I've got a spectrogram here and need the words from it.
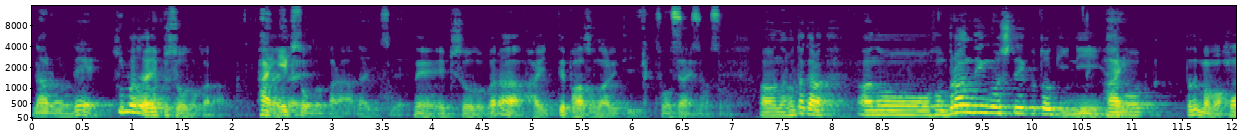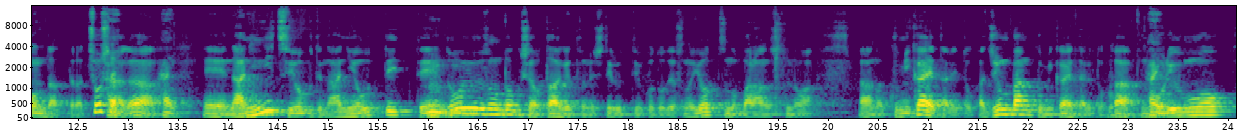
なるので、今じゃエピソードから。はい、エピソードから大事ですね。ね、エピソードから入ってパーソナリティみたいな。そうそう。そうあなる。だから、あのー、ブランディングをしていくときに、はい、その、例えばまあ本だったら著者が、はい。はい、えー、何に強くて何を売っていって、うんうん、どういうその読者をターゲットにしてるっていうことでその4つのバランスというのはあの組み替えたりとか順番組み替えたりとか、はい、ボリュームを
